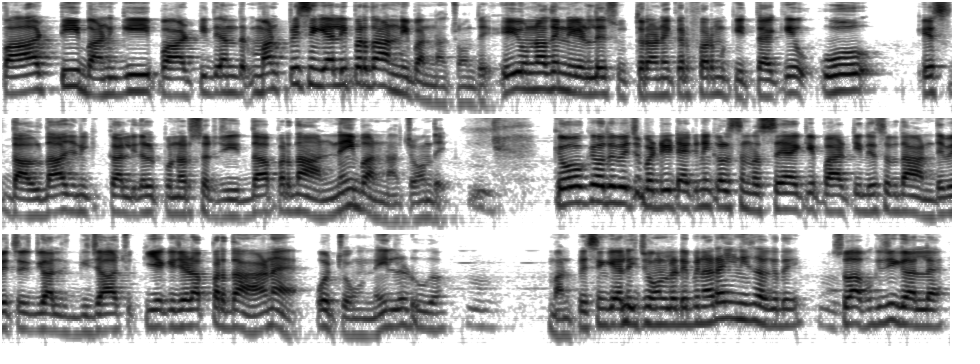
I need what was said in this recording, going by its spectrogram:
ਪਾਰਟੀ ਬਣ ਗਈ ਪਾਰਟੀ ਦੇ ਅੰਦਰ ਮਨਪ੍ਰੀਤ ਸਿੰਘ ਯਾਲੀ ਪ੍ਰਧਾਨ ਨਹੀਂ ਬਣਨਾ ਚਾਹੁੰਦੇ। ਇਹ ਉਹਨਾਂ ਦੇ ਨੇੜਲੇ ਸੂਤਰਾਂ ਨੇ ਕਨਫਰਮ ਕੀਤਾ ਕਿ ਉਹ ਇਸ ਦਲ ਦਾ ਯਾਨੀ ਕਿ ਅਕਾਲੀ ਦਲ ਪੁਨਰ ਸਰਜੀਤ ਦਾ ਪ੍ਰਧਾਨ ਨਹੀਂ ਬਣਨਾ ਚਾਹੁੰਦੇ। ਕਿਉਂਕਿ ਉਹਦੇ ਵਿੱਚ ਵੱਡੀ ਟੈਕਨੀਕਲ ਸਮੱਸਿਆ ਹੈ ਕਿ ਪਾਰਟੀ ਦੇ ਸੰਵਿਧਾਨ ਦੇ ਵਿੱਚ ਗੱਲ ਜਾ ਚੁੱਕੀ ਹੈ ਕਿ ਜਿਹੜਾ ਪ੍ਰਧਾਨ ਹੈ ਉਹ ਚੋਣ ਨਹੀਂ ਲੜੂਗਾ। ਮਨਪ੍ਰੀਤ ਸਿੰਘ ਵਾਲੀ ਚੋਣ ਲੜੇ ਬਿਨਾਂ ਰਹਿ ਹੀ ਨਹੀਂ ਸਕਦੇ। ਸੁਭਾਵਿਕ ਜੀ ਗੱਲ ਹੈ।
